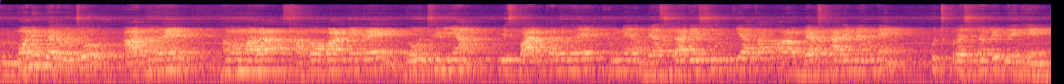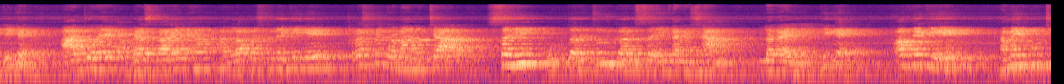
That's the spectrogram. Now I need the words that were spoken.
गुड मॉर्निंग प्यारे बच्चों। आज जो है, हम हमारा सातवां पार्ट देख रहे हैं। दो चिड़िया। इस पार्ट का जो है, हमने अभ्यास कार्य शुरू किया था और अभ्यास कार्य में हमने कुछ प्रश्न भी देखे हैं, ठीक है? आज जो है, अभ्यास कार्य में हम अगला प्रश्न देखेंगे। प्रश्न क्रमांक चार, सही उत्तर चुनकर सही का निशान लगाइए, ठीक है? अब देखिए, हमें कुछ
